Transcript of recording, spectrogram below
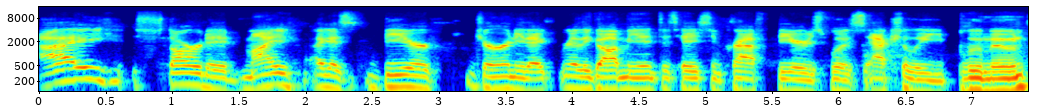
I started my, I guess, beer journey that really got me into tasting craft beers was actually Blue Moon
